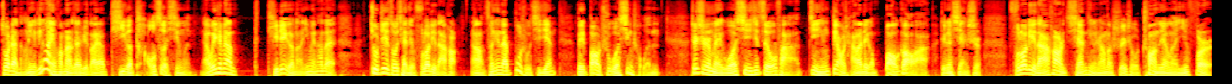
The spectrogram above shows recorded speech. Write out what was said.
作战能力。另外一方面，再给大家提一个桃色新闻啊，为什么要提这个呢？因为他在就这艘潜艇“佛罗里达号”啊，曾经在部署期间被爆出过性丑闻。这是美国信息自由法进行调查的这个报告啊，这个显示。佛罗里达号潜艇上的水手创建了一份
